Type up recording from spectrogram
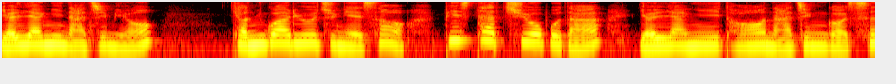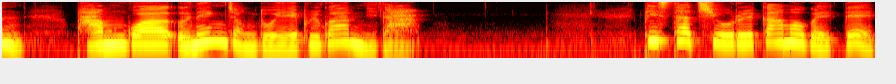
열량이 낮으며 견과류 중에서 피스타치오보다 열량이 더 낮은 것은 밤과 은행 정도에 불과합니다. 피스타치오를 까먹을 때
